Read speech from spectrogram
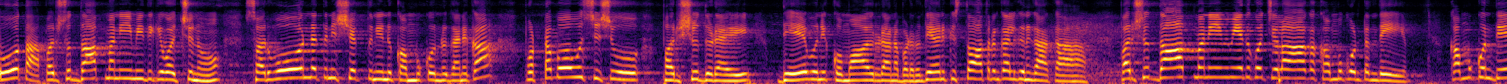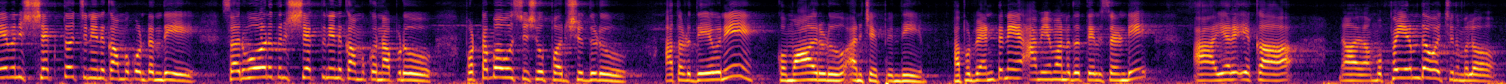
దూత పరిశుద్ధాత్మ నీ మీదికి వచ్చును. సర్వోన్నతిని శక్తి నేను కమ్ముకొను గనక పుట్టబోవు శిశువు పరిశుద్ధుడై దేవుని కుమారుడు అనబడను. దేవునికి స్తోత్రం కలిగిన గాక. పరిశుద్ధాత్మ నీ మీదకి వచ్చేలాగా కమ్ముకుంటుంది. కమ్ముకుని దేవుని శక్తి వచ్చి నేను కమ్ముకుంటుంది. సర్వోన్నతిని శక్తి నేను కమ్ముకున్నప్పుడు పుట్టబోవు శిశువు పరిశుద్ధుడు అతడు దేవుని కుమారుడు అని చెప్పింది. అప్పుడు వెంటనే ఆమె ఏమన్నదో తెలుసండి? ఆ యొక్క ఇక ముప్పై ఎనిమిదో వచనములో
